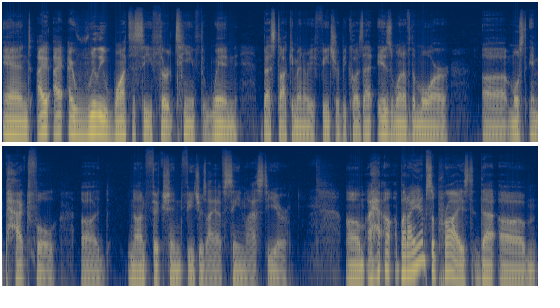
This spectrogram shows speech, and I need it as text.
And I, I, I really want to see 13th win Best Documentary Feature because that is one of the more uh, most impactful uh, nonfiction features I have seen last year. Um, I ha- but I am surprised that um,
